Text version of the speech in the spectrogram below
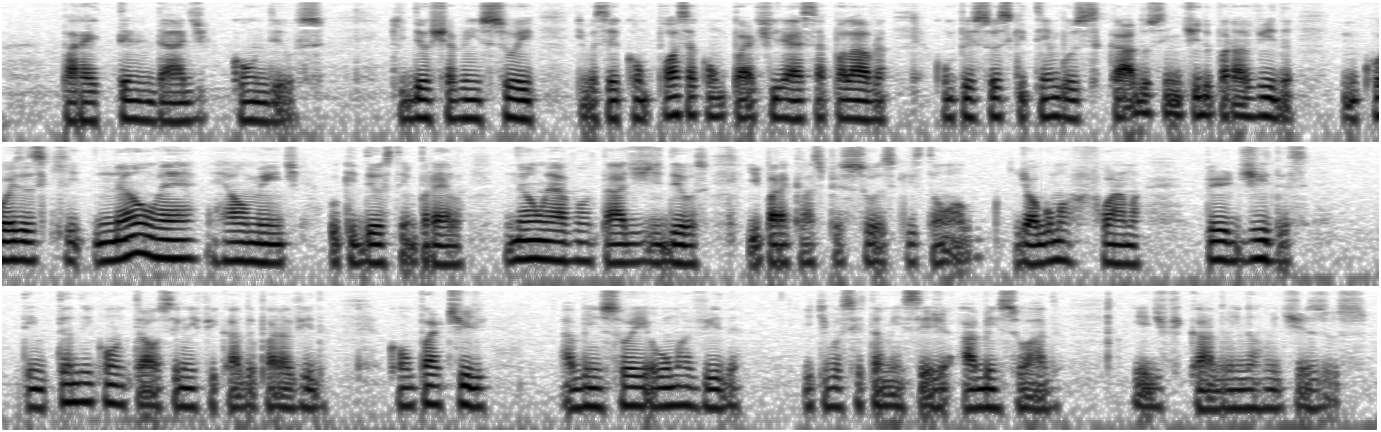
para a eternidade com Deus. Que Deus te abençoe, que você possa compartilhar essa palavra com pessoas que têm buscado sentido para a vida em coisas que não é realmente o que Deus tem para ela, não é a vontade de Deus. E para aquelas pessoas que estão de alguma forma perdidas, tentando encontrar o significado para a vida, compartilhe, abençoe alguma vida e que você também seja abençoado e edificado em nome de Jesus.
